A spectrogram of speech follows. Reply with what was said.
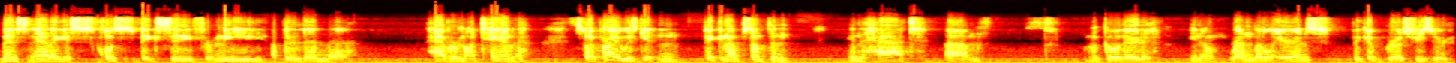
Medicine Hat, I guess, closest big city for me, other than uh, Havre, Montana. So I probably was getting picking up something in the Hat. Um, I'll go there to you know run little errands, pick up groceries or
